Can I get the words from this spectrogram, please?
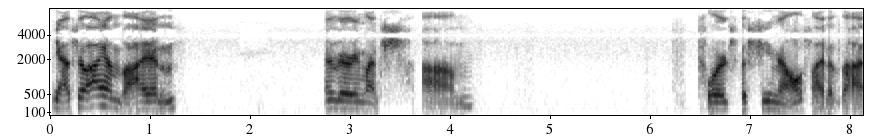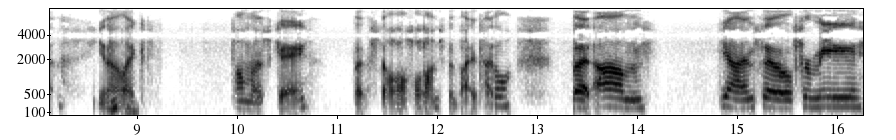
yeah. So I am bi and and very much um, towards the female side of that. You know, mm-hmm. like almost gay, but still hold on to the bi title. But um, yeah, and so for me,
